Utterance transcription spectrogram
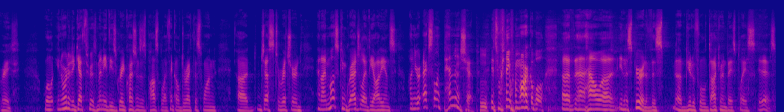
Great. Well, in order to get through as many of these great questions as possible, I think I'll direct this one uh, just to Richard. And I must congratulate the audience on your excellent penmanship. Mm. It's really remarkable uh, how, uh, in the spirit of this uh, beautiful document based place, it is.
